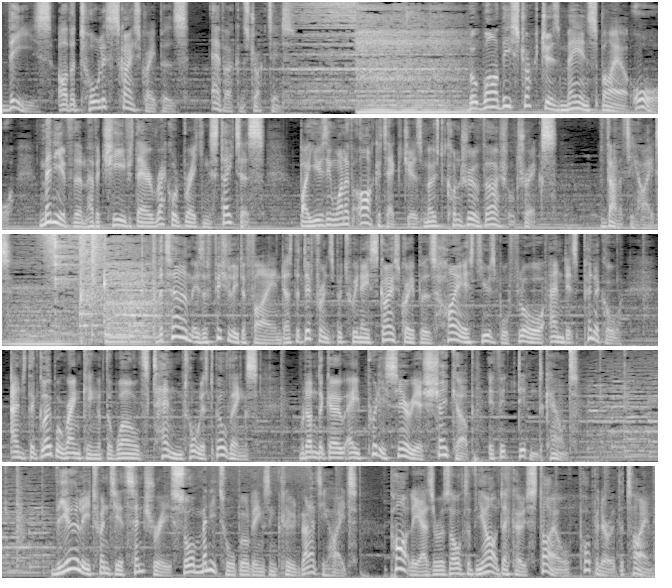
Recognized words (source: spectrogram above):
These are the tallest skyscrapers ever constructed. But while these structures may inspire awe, many of them have achieved their record breaking status by using one of architecture's most controversial tricks vanity height. The term is officially defined as the difference between a skyscraper's highest usable floor and its pinnacle, and the global ranking of the world's 10 tallest buildings would undergo a pretty serious shake-up if it didn't count. The early 20th century saw many tall buildings include vanity height, partly as a result of the Art Deco style popular at the time.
